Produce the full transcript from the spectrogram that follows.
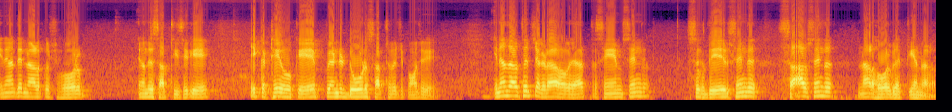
ਇਹਨਾਂ ਦੇ ਨਾਲ ਕੁਝ ਹੋਰ ਇਹਨਾਂ ਦੇ ਸਾਥੀ ਸੀਗੇ। ਇਹ ਇਕੱਠੇ ਹੋ ਕੇ ਪਿੰਡ ਡੋੜ ਸੱਥ ਵਿੱਚ ਪਹੁੰਚ ਗਏ। ਇਹਨਾਂ ਦਾ ਉੱਥੇ ਝਗੜਾ ਹੋਇਆ। ਤਰਸੇਮ ਸਿੰਘ, ਸੁਖਦੇਵ ਸਿੰਘ, ਸਾਹਿਬ ਸਿੰਘ ਨਾਲ ਹੋਰ ਵਿਅਕਤੀਆਂ ਨਾਲ।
